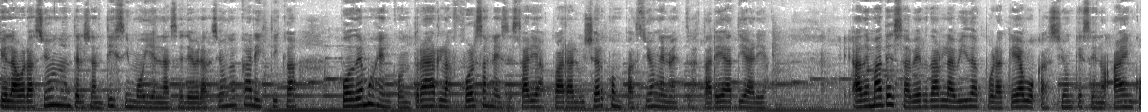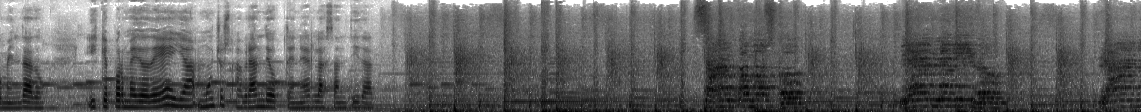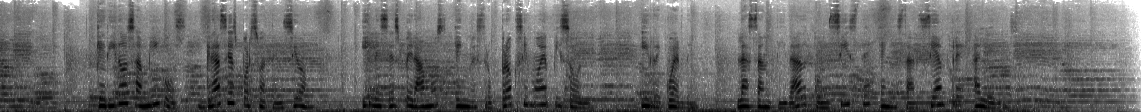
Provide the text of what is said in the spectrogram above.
que la oración ante el Santísimo y en la celebración eucarística podemos encontrar las fuerzas necesarias para luchar con pasión en nuestras tareas diarias además de saber dar la vida por aquella vocación que se nos ha encomendado y que por medio de ella muchos habrán de obtener la santidad. San Mosco, bienvenido, gran amigo. Queridos amigos, gracias por su atención y les esperamos en nuestro próximo episodio. Y recuerden, la santidad consiste en estar siempre alegres.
